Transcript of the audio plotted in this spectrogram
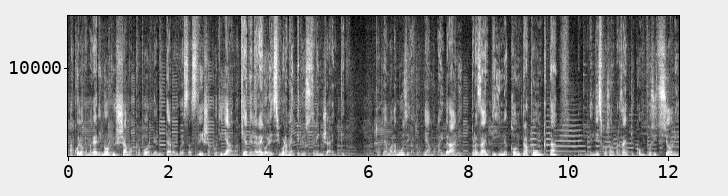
a quello che magari non riusciamo a proporvi all'interno di questa striscia quotidiana, che ha delle regole sicuramente più stringenti torniamo alla musica, torniamo ai brani presenti in contrapunta. Nel disco sono presenti composizioni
